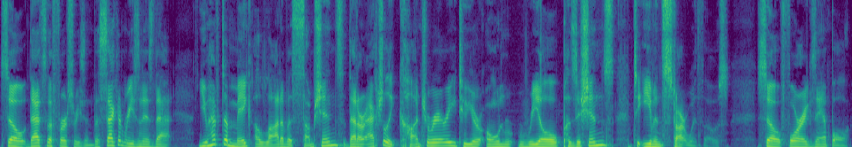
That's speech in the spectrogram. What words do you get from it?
So that's the first reason. The second reason is that you have to make a lot of assumptions that are actually contrary to your own real positions to even start with those. So, for example,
